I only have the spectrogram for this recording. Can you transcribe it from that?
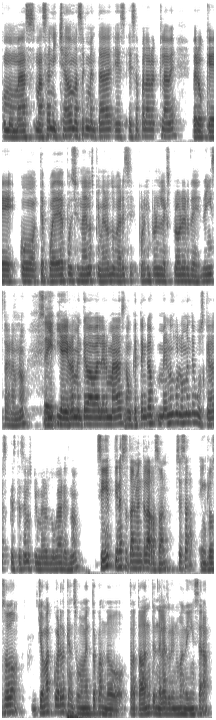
como más, más anichado, más segmentada, es esa palabra clave, pero que te puede posicionar en los primeros lugares, por ejemplo, en el Explorer de, de Instagram, ¿no? Sí. Y, ahí realmente va a valer más, aunque tenga menos volumen de búsquedas, que estés en los primeros lugares, ¿no? Sí, tienes totalmente la razón, César. Incluso yo me acuerdo que en su momento cuando trataba de entender el algoritmo de Instagram,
